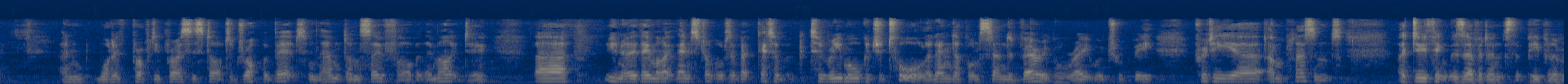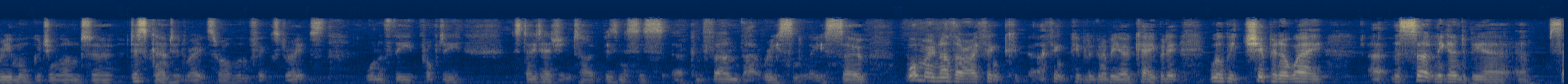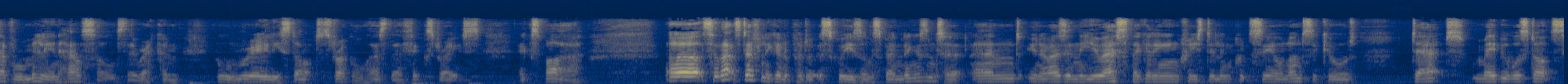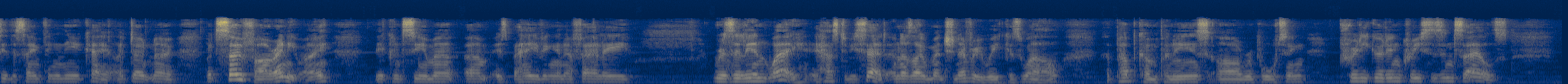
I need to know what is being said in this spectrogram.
and what if property prices start to drop a bit? And they haven't done so far, but they might do. Uh, you know, they might then struggle to get a, to remortgage at all and end up on standard variable rate, which would be pretty uh, unpleasant. I do think there's evidence that people are remortgaging onto discounted rates rather than fixed rates. One of the property estate agent type businesses uh, confirmed that recently. So one way or another, I think I think people are going to be okay, but it will be chipping away uh, there's certainly going to be a, a, several million households, they reckon, who will really start to struggle as their fixed rates expire. Uh, so that's definitely going to put a squeeze on spending, isn't it? And you know, as in the US, they're getting increased delinquency on unsecured debt. Maybe we'll start to see the same thing in the UK. I don't know, but so far, anyway, the consumer um, is behaving in a fairly resilient way. It has to be said. And as I mention every week as well, the pub companies are reporting pretty good increases in sales.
